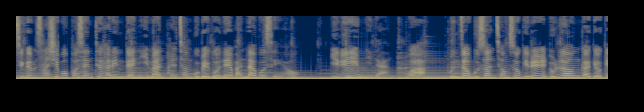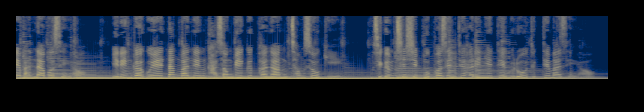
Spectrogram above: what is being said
지금 45% 할인된 28,900원에 만나보세요. 1위입니다. 와, 본저 무선 청소기를 놀라운 가격에 만나보세요. 1인 가구에 딱 맞는 가성비 끝판왕 청소기. 지금 79% 할인 혜택으로 득템하세요.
